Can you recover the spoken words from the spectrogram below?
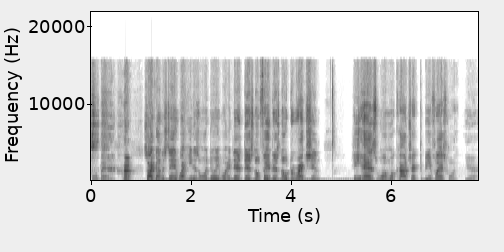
pull back. so I can understand why he doesn't want to do anymore. And there's there's no there's no direction. He has one more contract to be in Flashpoint Yeah.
